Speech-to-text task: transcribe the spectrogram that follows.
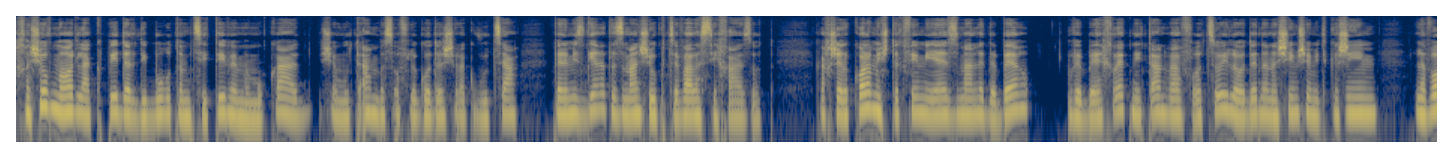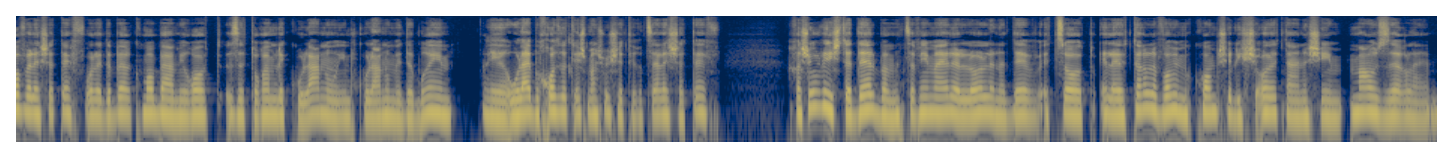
חשוב מאוד להקפיד על דיבור תמציתי וממוקד, שמותאם בסוף לגודל של הקבוצה ולמסגרת הזמן שהוקצבה לשיחה הזאת, כך שלכל המשתתפים יהיה זמן לדבר, ובהחלט ניתן ואף רצוי לעודד אנשים שמתקשים לבוא ולשתף או לדבר כמו באמירות, זה תורם לכולנו, אם כולנו מדברים. אה, אולי בכל זאת יש משהו שתרצה לשתף. חשוב להשתדל במצבים האלה לא לנדב עצות, אלא יותר לבוא ממקום של לשאול את האנשים מה עוזר להם.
